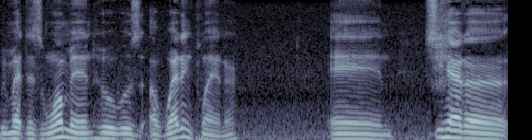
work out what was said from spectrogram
we met this woman who was a wedding planner, and she had a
